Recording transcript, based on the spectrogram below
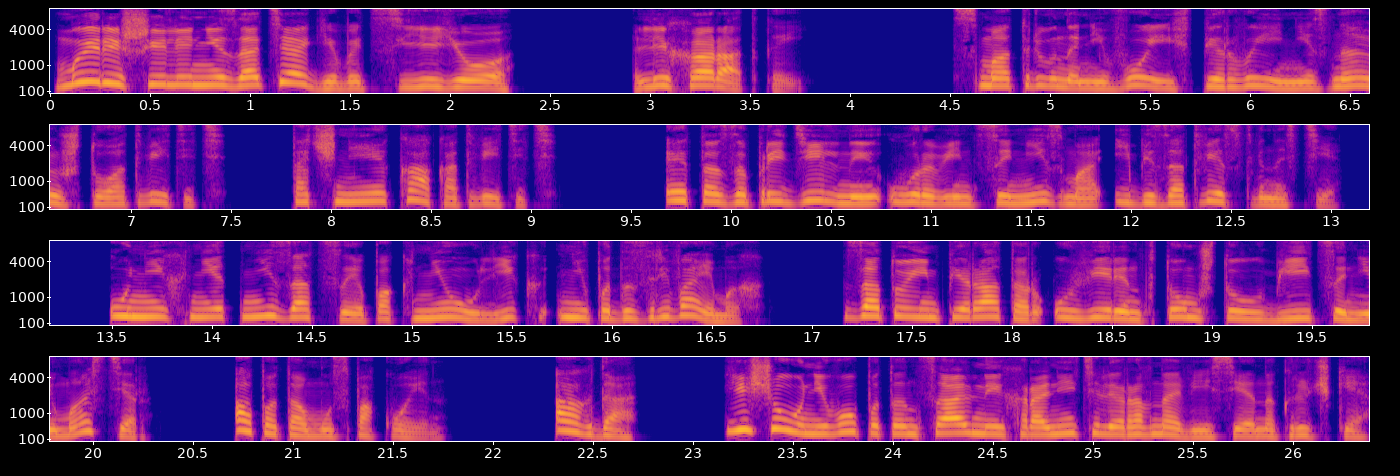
Мы решили не затягивать с ее лихорадкой. Смотрю на него и впервые не знаю, что ответить. Точнее, как ответить. Это запредельный уровень цинизма и безответственности. У них нет ни зацепок, ни улик, ни подозреваемых. Зато император уверен в том, что убийца не мастер, а потому спокоен. Ах да, еще у него потенциальные хранители равновесия на крючке.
